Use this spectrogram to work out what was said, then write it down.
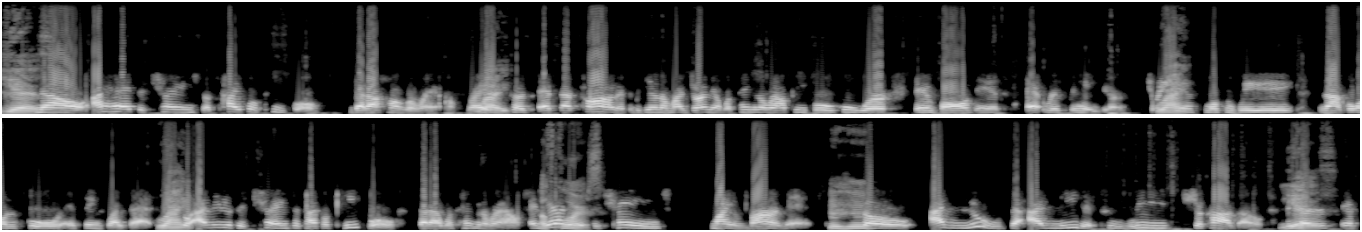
yes Now, I had to change the type of people that I hung around, right? Right. Because at that time, at the beginning of my journey, I was hanging around people who were involved in at risk behavior, drinking, Right. smoking weed, not going to school, and things like that. right So I needed to change the type of people that I was hanging around. And Of then I needed to change my environment. mhm So I knew that I needed to leave Chicago because yes if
